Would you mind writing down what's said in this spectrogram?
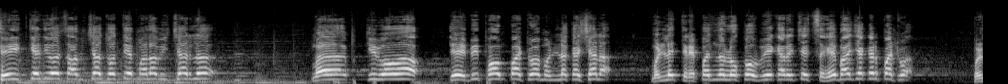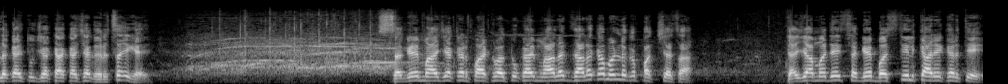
ते इतके दिवस आमच्यात होते मला विचारलं मग की बाबा ते बी फॉर्म पाठवा म्हणलं कशाला? म्हणलं त्रेपन्न लोक उभे करायचे सगळे माझ्याकडे पाठवा. म्हणलं काय तुझ्या काकाच्या घरचं आहे काय? सगळे माझ्याकडे पाठवा तू काय मालक झाला का म्हणलं का पक्षाचा? त्याच्यामध्ये सगळे बसतील कार्यकर्ते.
